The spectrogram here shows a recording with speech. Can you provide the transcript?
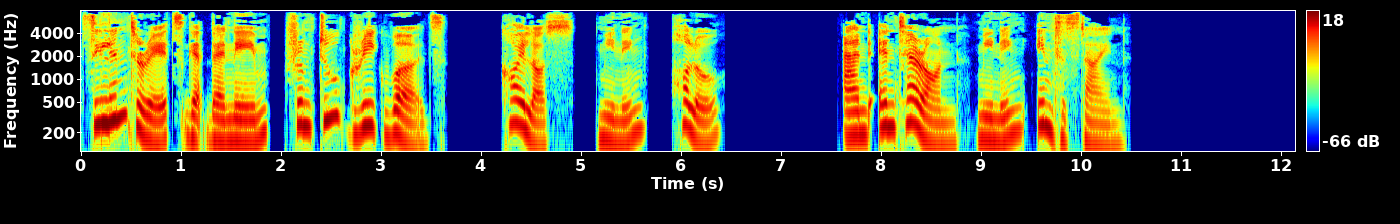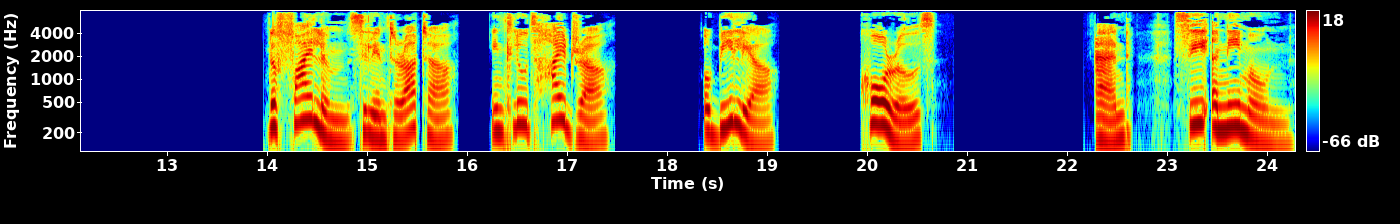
Coelenterates get their name from two Greek words, koilos, meaning hollow, and enteron, meaning intestine. The phylum Coelenterata includes hydra, obelia, corals, and sea anemone.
